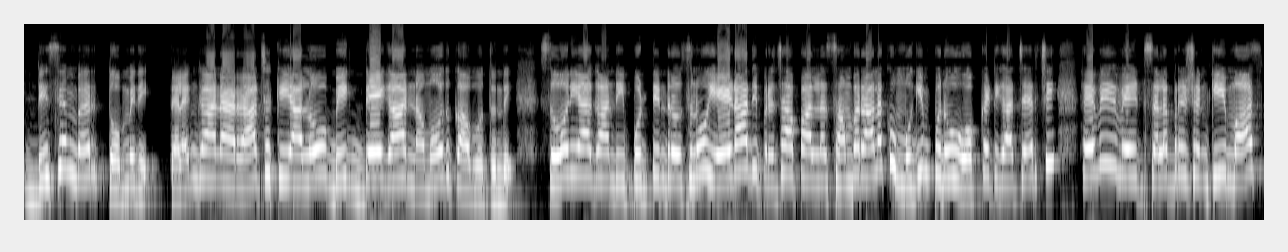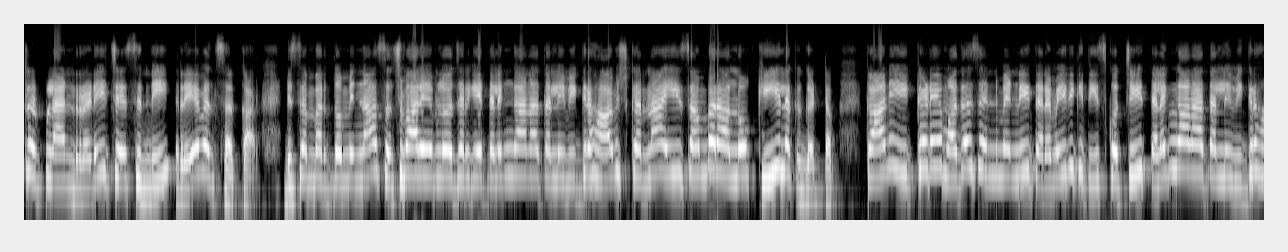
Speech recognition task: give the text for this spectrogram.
డిసెంబర్ తొమ్మిది. తెలంగాణ రాజకీయాల్లో బిగ్ డేగా నమోదు కాబోతుంది. సోనియా గాంధీ పుట్టినరోజును ఏడాది ప్రజాపాలన సంబరాలకు ముగింపును ఒక్కటిగా చేర్చి హెవీ వెయిట్ సెలబ్రేషన్కి మాస్టర్ ప్లాన్ రెడీ చేసింది రేవంత్ సర్కార్. డిసెంబర్ తొమ్మిదిన సచివాలయంలో జరిగే తెలంగాణ తల్లి విగ్రహ ఆవిష్కరణ ఈ సంబరాల్లో కీలక ఘట్టం. కానీ ఇక్కడే మదర్ సెంటిమెంట్ని తెర మీదికి తీసుకొచ్చి తెలంగాణ తల్లి విగ్రహ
